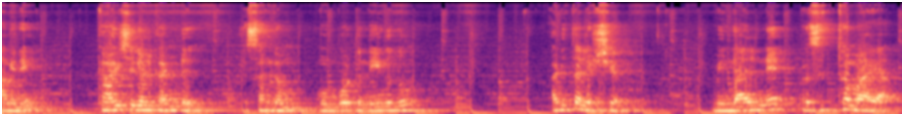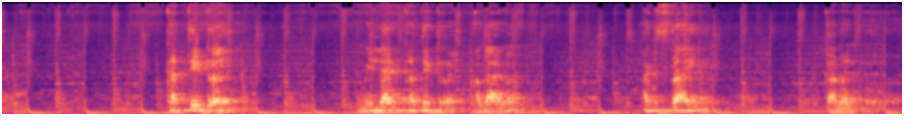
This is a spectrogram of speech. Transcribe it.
അങ്ങനെ കാഴ്ചകൾ കണ്ട് സംഘം മുമ്പോട്ട് നീങ്ങുന്നു. അടുത്ത ലക്ഷ്യം മിനാലിനെ പ്രസിദ്ധമായ കത്തീഡ്രൽ മിലാൻ കത്തീഡ്രൽ. അതാണ് അടുത്തതായി കാണാൻ പോകുന്നത്.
